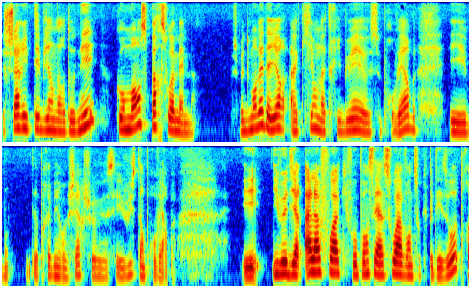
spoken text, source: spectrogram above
charité bien ordonnée commence par soi-même. Je me demandais d'ailleurs à qui on attribuait ce proverbe. Et bon, d'après mes recherches, c'est juste un proverbe. Et il veut dire à la fois qu'il faut penser à soi avant de s'occuper des autres,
